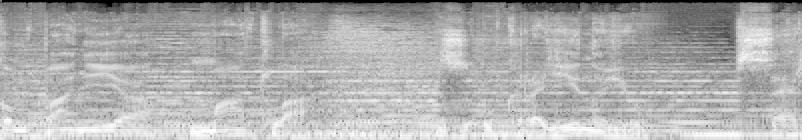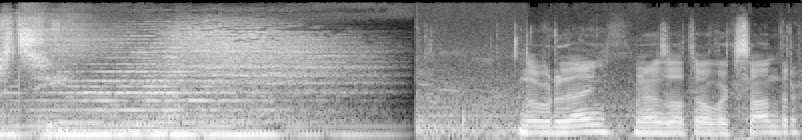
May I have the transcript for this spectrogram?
компанія Матла з Україною в серці. Добрий день, мене звати Олександр.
